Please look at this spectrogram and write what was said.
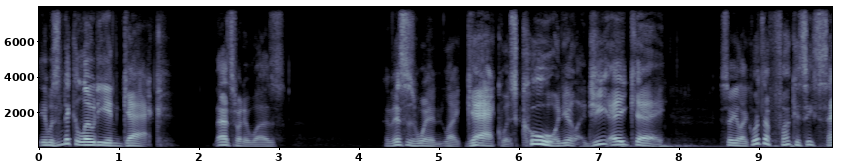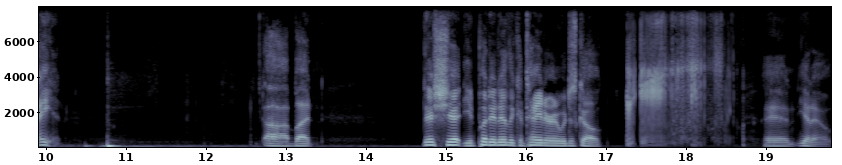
it was nickelodeon Gak that's what it was and this is when like Gak was cool and you're like g-a-k so you're like what the fuck is he saying uh but this shit, you'd put it in the container and it would just go. And, you know,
